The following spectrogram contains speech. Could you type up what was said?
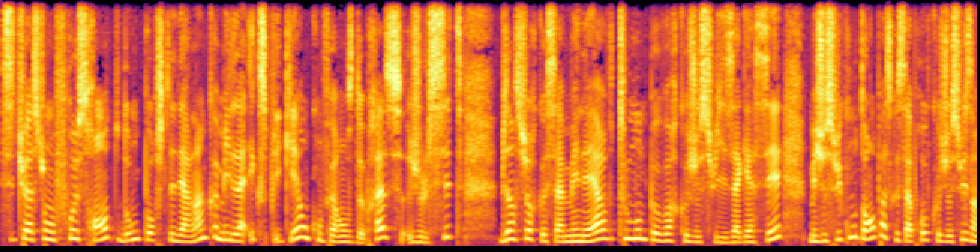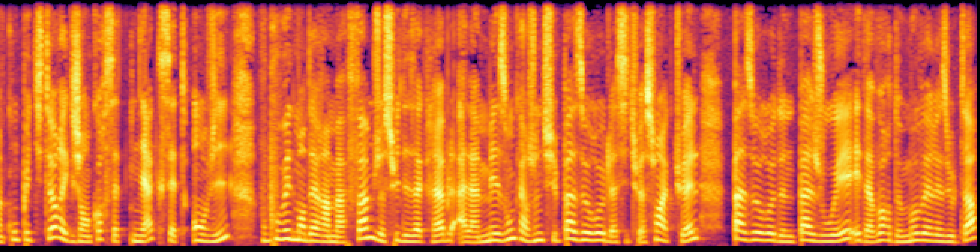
Situation frustrante donc pour Schneiderlin comme il l'a expliqué en conférence de presse, je le cite, Bien sûr que ça m'énerve, tout le monde peut voir que je suis agacé, mais je suis content parce que ça prouve que je suis un compétiteur et que j'ai encore cette niaque, cette envie. Vous pouvez demander à ma femme, je suis désagréable à la maison car je ne suis pas heureux de la situation actuelle, pas heureux de ne pas jouer et d'avoir de mauvais résultats.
